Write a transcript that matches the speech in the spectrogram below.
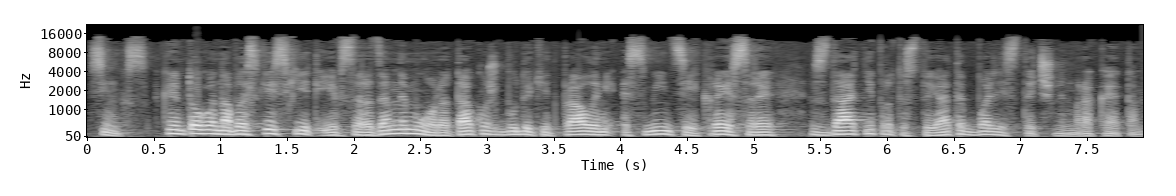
Сінгс. Крім того, на близький схід і в Середземне море також будуть відправлені есмінці і крейсери, здатні протистояти балістичним ракетам.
